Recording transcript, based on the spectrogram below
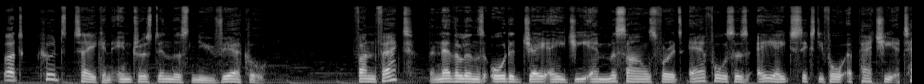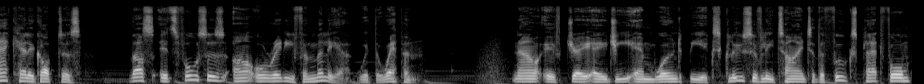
but could take an interest in this new vehicle. Fun fact the Netherlands ordered JAGM missiles for its Air Force's AH 64 Apache attack helicopters, thus, its forces are already familiar with the weapon. Now, if JAGM won't be exclusively tied to the Fuchs platform,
